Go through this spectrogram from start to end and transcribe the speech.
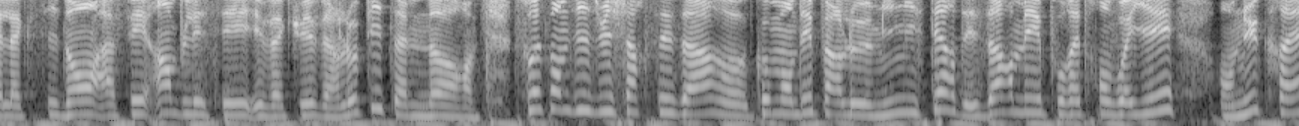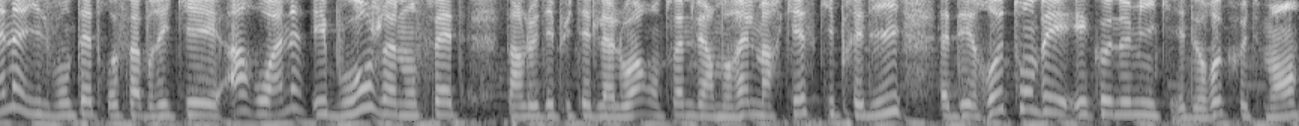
L'accident a fait un blessé évacué vers l'hôpital Nord. 78 chars César euh, commandés par le ministère des Armées pour être envoyés en Ukraine. Ils vont être fabriqués à Rouen et Bourges. Annonce faite par le député de la Loire, Antoine Vermorel Marquez, qui prédit des retombées économiques et de recrutement.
